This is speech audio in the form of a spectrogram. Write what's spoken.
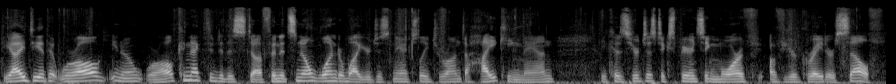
The idea that we're all, you know, we're all connected to this stuff, and it's no wonder why you're just naturally drawn to hiking, man, because you're just experiencing more of, of your greater self.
